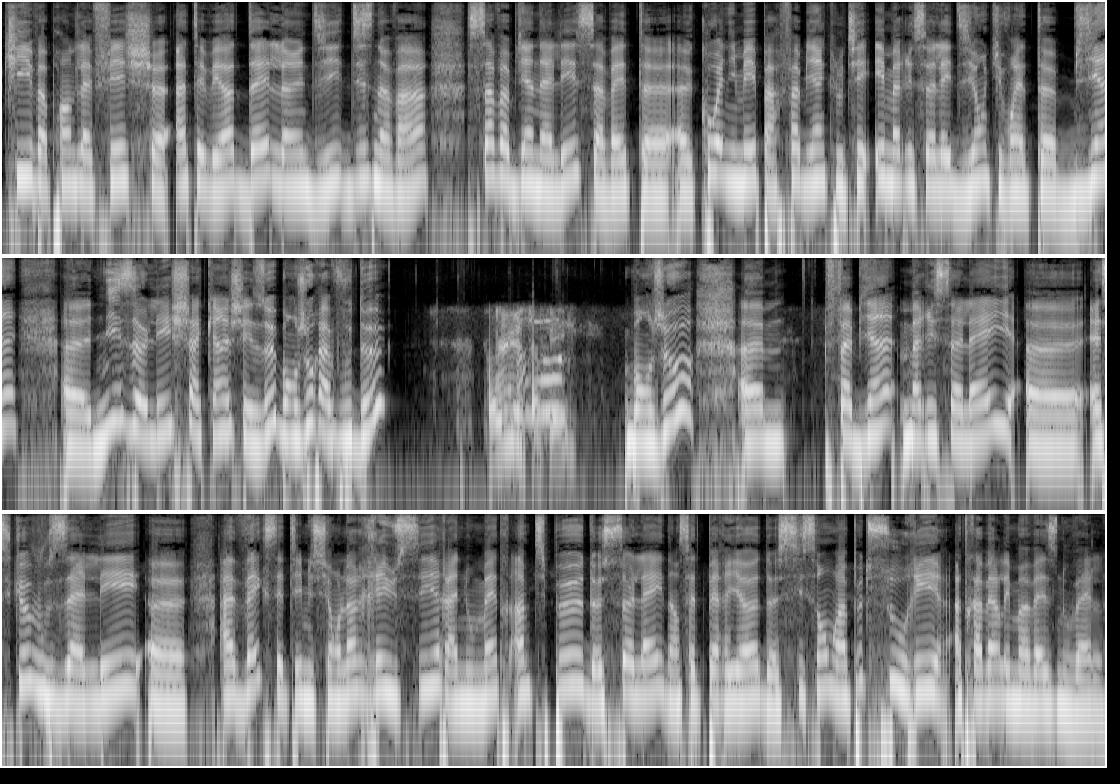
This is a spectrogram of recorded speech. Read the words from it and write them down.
qui va prendre l'affiche à TVA dès lundi 19h. Ça va bien aller, ça va être euh, co-animé par Fabien Cloutier et Marie-Soleil Dion qui vont être bien euh, isolés chacun chez eux. Bonjour à vous deux. Salut Sophie. Bonjour. Euh, Fabien, Marie-Soleil, euh, est-ce que vous allez, euh, avec cette émission-là, réussir à nous mettre un petit peu de soleil dans cette période si sombre, un peu de sourire à travers les mauvaises nouvelles?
